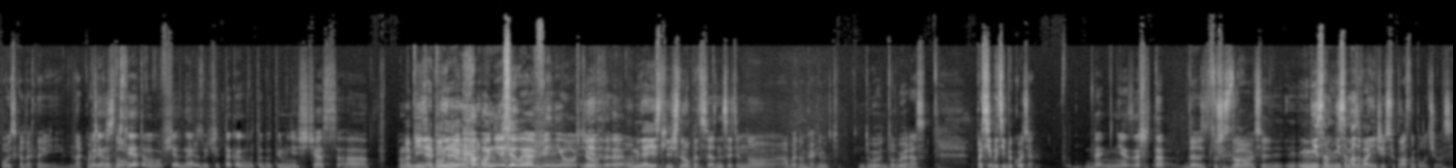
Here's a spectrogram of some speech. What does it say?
поиска вдохновений. Наркотики Блин, ну зло. после этого вообще, знаешь, звучит так, как будто бы ты меня сейчас а, обвиняю. уни- унизил и обвинил в да. у меня есть личный опыт, связанный с этим, но об этом как-нибудь другой, другой раз. Спасибо тебе, Котя. Да не за что. Да, слушай, здорово все. Не, сам, не самозваничай, все классно получилось.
